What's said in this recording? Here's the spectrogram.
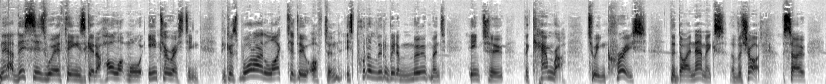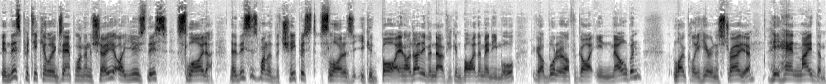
Now, this is where things get a whole lot more interesting because what I like to do often is put a little bit of movement into the camera to increase the dynamics of the shot. So in this particular example I'm going to show you, I use this slider. Now this is one of the cheapest sliders that you could buy and I don't even know if you can buy them anymore because I bought it off a guy in Melbourne locally here in Australia. He handmade them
